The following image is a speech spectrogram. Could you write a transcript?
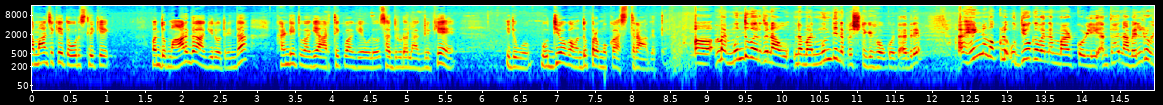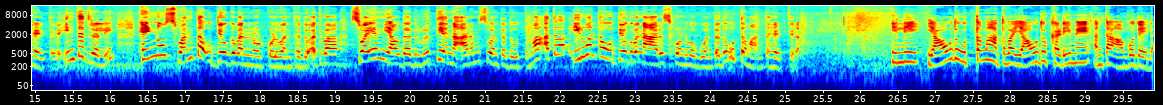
ಸಮಾಜಕ್ಕೆ ತೋರಿಸ್ಲಿಕ್ಕೆ ಒಂದು ಮಾರ್ಗ ಆಗಿರೋದ್ರಿಂದ ಖಂಡಿತವಾಗಿ ಆರ್ಥಿಕವಾಗಿ ಅವಳು ಸದೃಢಲಾಗಲಿಕ್ಕೆ ಇದು ಉದ್ಯೋಗ ಒಂದು ಪ್ರಮುಖ ಅಸ್ತ್ರ ಆಗುತ್ತೆ. ಮ್ಯಾಮ್, ಮುಂದುವರೆದು ನಾವು ನಮ್ಮ ಮುಂದಿನ ಪ್ರಶ್ನೆಗೆ ಹೋಗೋದಾದ್ರೆ ಹೆಣ್ಣು ಮಕ್ಕಳು ಉದ್ಯೋಗವನ್ನು ಮಾಡ್ಕೊಳ್ಳಿ ಅಂತ ನಾವೆಲ್ಲರೂ ಹೇಳ್ತೇವೆ. ಇಂಥದ್ರಲ್ಲಿ ಹೆಣ್ಣು ಸ್ವಂತ ಉದ್ಯೋಗವನ್ನು ನೋಡ್ಕೊಳ್ಳುವಂಥದ್ದು ಅಥವಾ ಸ್ವಯಂ ಯಾವುದಾದ್ರೂ ವೃತ್ತಿಯನ್ನು ಆರಂಭಿಸುವಂಥದ್ದು ಉತ್ತಮ ಅಥವಾ ಇರುವಂತಹ ಉದ್ಯೋಗವನ್ನು ಆರಿಸ್ಕೊಂಡು ಹೋಗುವಂಥದ್ದು ಉತ್ತಮ ಅಂತ ಹೇಳ್ತೀರಾ? ಇಲ್ಲಿ ಯಾವುದು ಉತ್ತಮ ಅಥವಾ ಯಾವುದು ಕಡಿಮೆ ಅಂತ ಆಗೋದೇ ಇಲ್ಲ.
